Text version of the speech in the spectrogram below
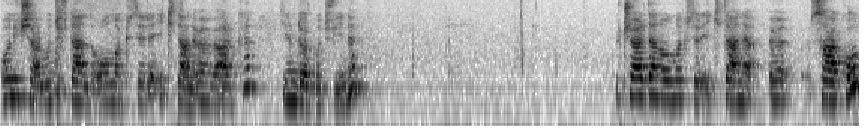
12'şer motiften de olmak üzere iki tane ön ve arka 24 motif yine. Üçerden olmak üzere iki tane sağ kol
